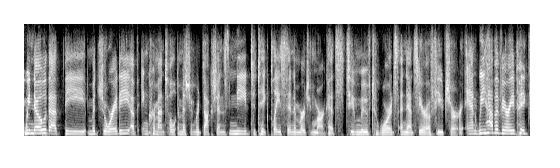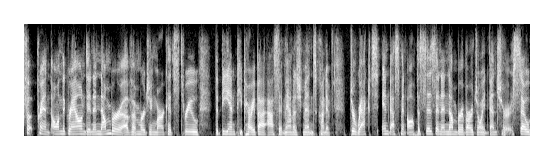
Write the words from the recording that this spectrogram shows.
We know that the majority of incremental emission reductions need to take place in emerging markets to move towards a net zero future. And we have a very big footprint on the ground in a number of emerging markets through the BNP Paribas Asset Management kind of direct investment offices and a number of our joint ventures. So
